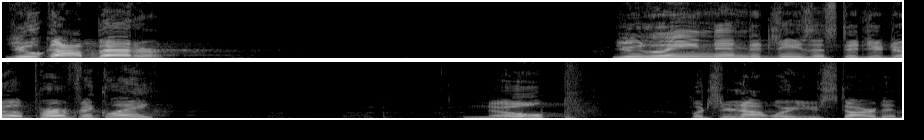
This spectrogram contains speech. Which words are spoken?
You got better. You leaned into Jesus. Did you do it perfectly? Nope. But you're not where you started.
